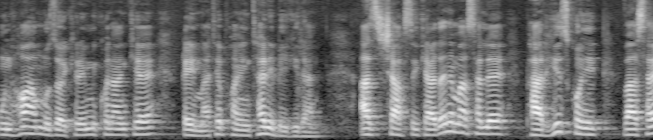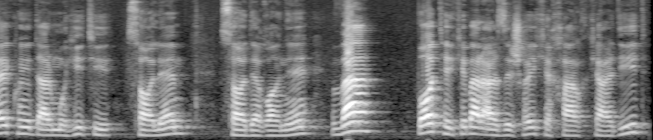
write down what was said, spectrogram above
اونها هم مذاکره می‌کنن که قیمت پایینتری بگیرن. از شخصی کردن مسئله پرهیز کنید و سعی کنید در محیطی سالم صادقانه و با تکیه بر ارزش هایی که خلق کردید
